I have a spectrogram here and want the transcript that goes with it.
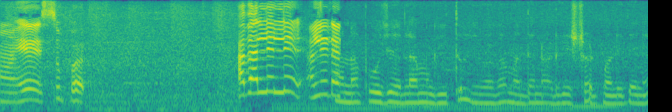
ಹಾಂ ಏ ಸೂಪರ್ ಅದು ಅಲ್ಲಿ ನನ್ನ ಪೂಜೆ ಎಲ್ಲ ಮುಗೀತು. ಇವಾಗ ಮಧ್ಯಾಹ್ನ ಅಡುಗೆ ಸ್ಟಾರ್ಟ್ ಮಾಡಿದ್ದೇನೆ.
